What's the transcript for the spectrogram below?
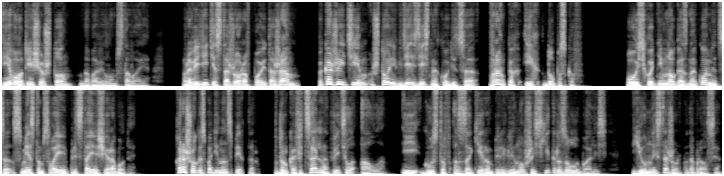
«И вот еще что», — добавил он, вставая. «Проведите стажеров по этажам, покажите им, что и где здесь находится, в рамках их допусков. Пусть хоть немного ознакомятся с местом своей предстоящей работы». «Хорошо, господин инспектор», — вдруг официально ответила Алла. И Густав с Закиром, переглянувшись, хитро заулыбались. Юный стажер подобрался.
